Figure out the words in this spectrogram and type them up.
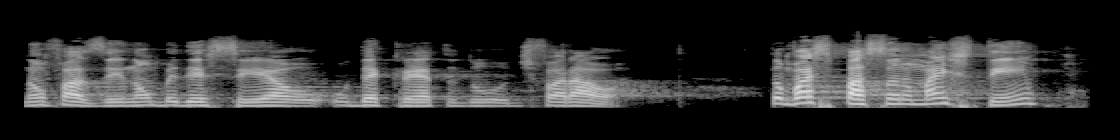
não fazer, não obedecer ao, ao decreto do, de Faraó. Então vai se passando mais tempo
